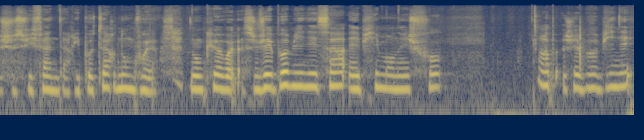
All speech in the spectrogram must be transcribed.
je suis fan d'Harry Potter donc voilà. Donc euh, voilà, je vais bobiner ça et puis mon écheveau. Hop, je vais bobiner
